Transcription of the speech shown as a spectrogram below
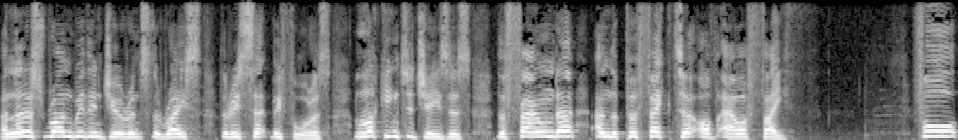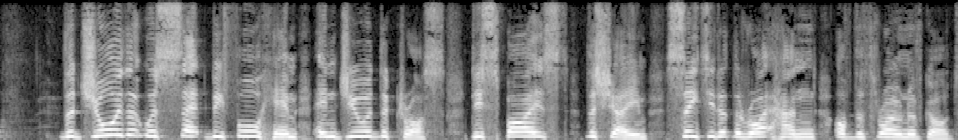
and let us run with endurance the race that is set before us, looking to Jesus, the founder and the perfecter of our faith. For the joy that was set before him endured the cross, despised the shame, seated at the right hand of the throne of God.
